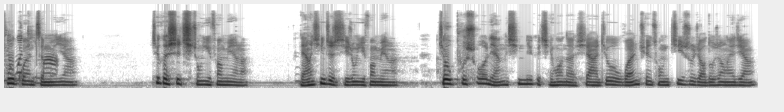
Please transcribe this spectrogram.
不管怎么样，这个是其中一方面了，良心只是其中一方面了。就不说良心这个情况的下，就完全从技术角度上来讲，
